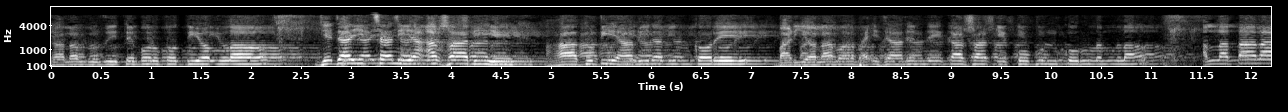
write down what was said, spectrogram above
হালাল রুজিতে বরকত আল্লাহ। যে যা ইচ্ছা নিয়ে আশা দিয়ে হাত উঠিয়ে আমিন আমিন করে। বাড়িওয়ালা আমার ভাই জানেন নেক আশাকে কবুল করুন আল্লাহ। আল্লাহ। তাআলা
